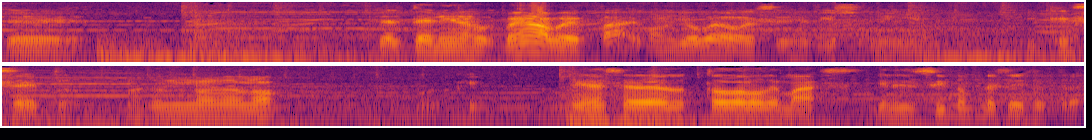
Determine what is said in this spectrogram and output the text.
que él tenía, ven a ver, padre, cuando yo veo ese, Dios mío, ¿y qué es esto? No, no, no, no, fíjense de todo lo demás, necesito un PlayStation 3.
